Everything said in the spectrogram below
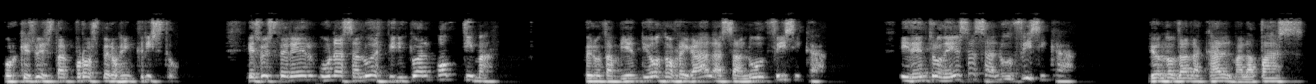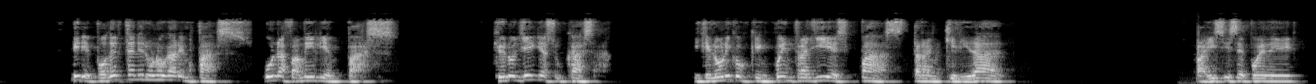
porque eso es estar prósperos en Cristo. Eso es tener una salud espiritual óptima, pero también Dios nos regala salud física. Y dentro de esa salud física Dios nos da la calma, la paz. Mire, poder tener un hogar en paz, una familia en paz, que uno llegue a su casa y que lo único que encuentra allí es paz, tranquilidad. Ahí sí se puede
